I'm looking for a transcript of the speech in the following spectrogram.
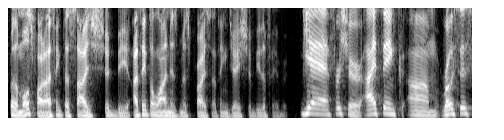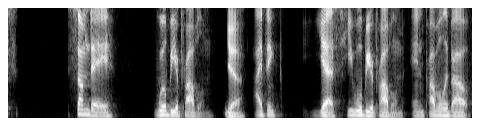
For the most part, I think the size should be. I think the line is mispriced. I think Jay should be the favorite. Yeah, for sure. I think um, Rosas someday will be a problem. Yeah, I think yes, he will be a problem in probably about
